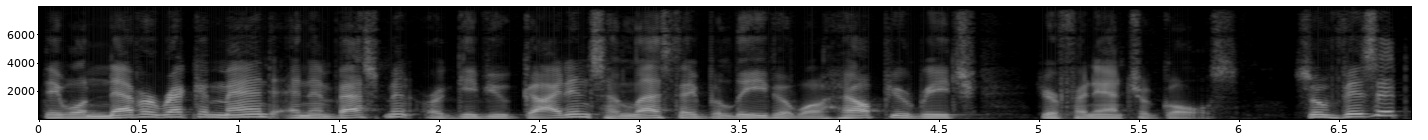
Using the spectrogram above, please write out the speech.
They will never recommend an investment or give you guidance unless they believe it will help you reach your financial goals. So visit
